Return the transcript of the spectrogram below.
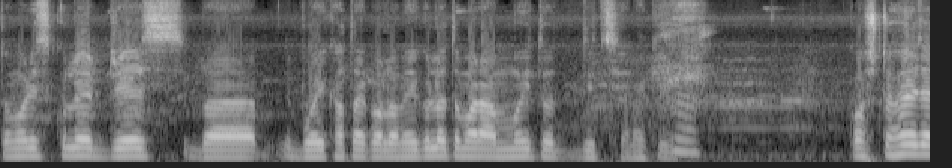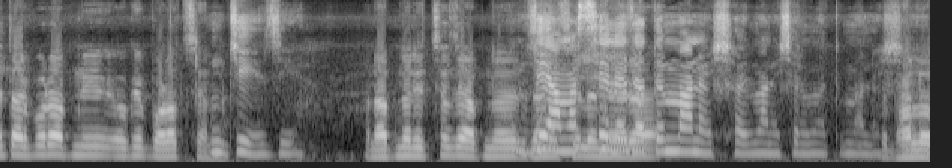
তোমার স্কুলের ড্রেস বা বই খাতা কলম এগুলো তোমার আম্মুই তো দিচ্ছে নাকি? হ্যাঁ। কষ্ট হয়ে যায় তারপরে আপনি ওকে পড়াচ্ছেন? জি জি। মানে আপনার ইচ্ছা যে আপনার যে আমার ছেলে যাতে মানুষ হয় মানুষের মতো মানুষ ভালো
